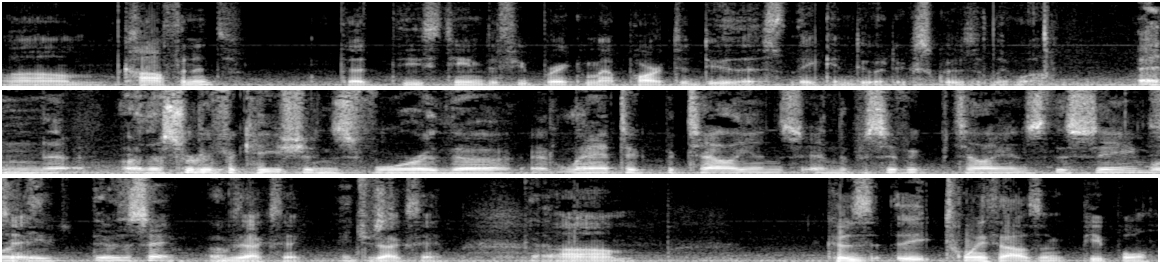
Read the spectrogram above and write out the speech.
um, confidence that these teams, if you break them apart to do this, they can do it exquisitely well. And are the certifications for the Atlantic battalions and the Pacific battalions the same, or same. they they're the same? Okay. Exact same. Exact same. Because um, twenty thousand people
